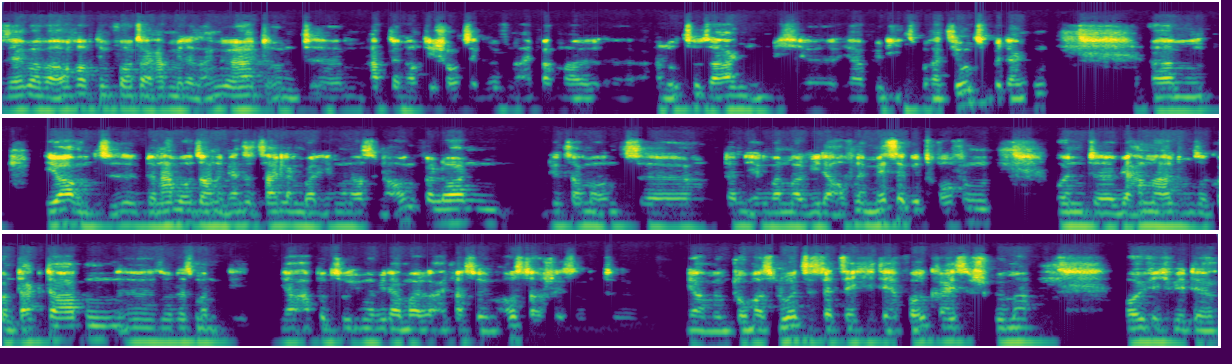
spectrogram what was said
selber war auch auf dem Vortrag, habe mir das angehört und ähm, habe dann auch die Chance ergriffen, einfach mal äh, Hallo zu sagen und mich äh, ja für die Inspiration zu bedanken. Ähm, ja, und äh, dann haben wir uns auch eine ganze Zeit lang mal irgendwann aus den Augen verloren. Jetzt haben wir uns äh, dann irgendwann mal wieder auf einer Messe getroffen und äh, wir haben halt unsere Kontaktdaten, so dass man ja ab und zu immer wieder mal einfach so im Austausch ist. Und ja, mit dem Thomas Lurz ist tatsächlich der erfolgreichste Schwimmer. Häufig wird der,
